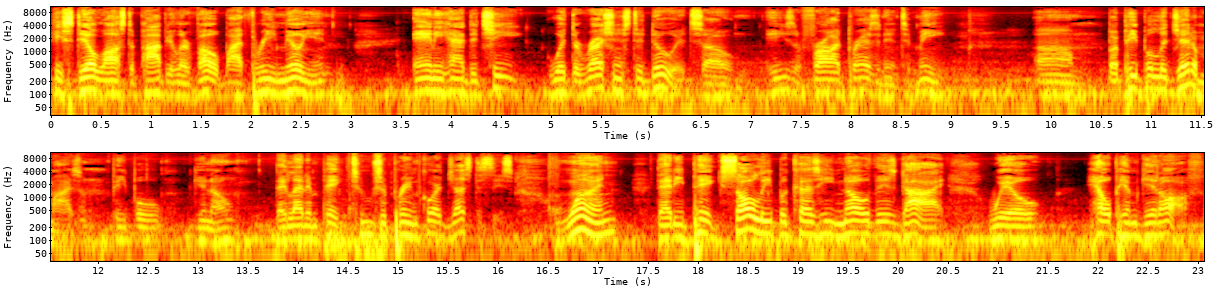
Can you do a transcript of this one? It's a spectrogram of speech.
he still lost the popular vote by 3 million and he had to cheat with the Russians to do it. So he's a fraud president to me. Um, but people legitimize him. People, you know, they let him pick two Supreme Court justices. One that he picked solely because he know this guy will help him get off.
